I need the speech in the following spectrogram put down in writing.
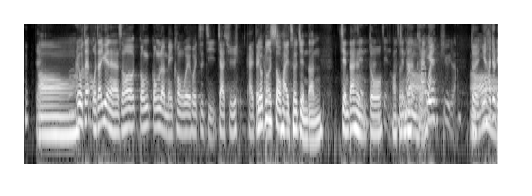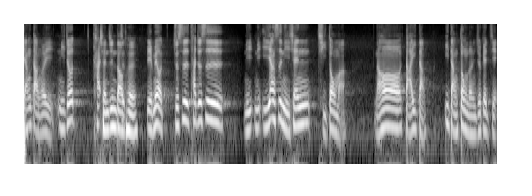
对哦因为我在我在越南的时候，工工人没空，我也会自己下去开堆有高机。比手排车简单简单很多，简单开玩具啦。对，哦因为它就两档而已，你就开前进倒退，也没有，就是它就是你你一样是你先启动嘛，然后打一档，一档动了，你就可以解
